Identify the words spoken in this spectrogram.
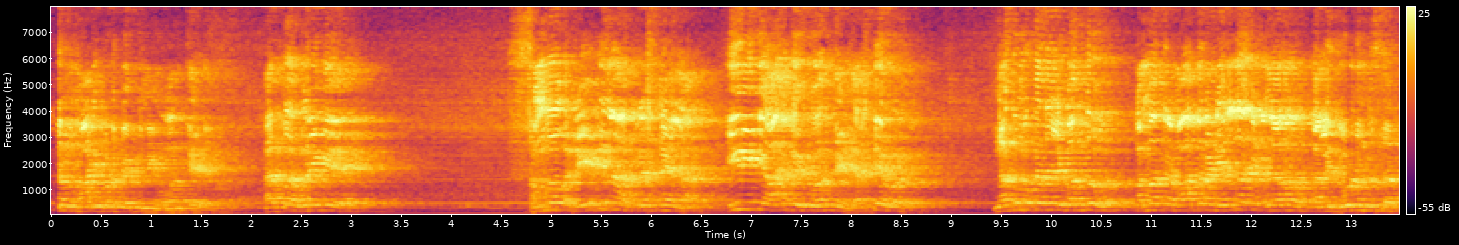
ಇದನ್ನು ಮಾಡಿಕೊಡ್ಬೇಕು ನೀವು ಅಂತೇಳಿ ಅದು ಅವರಿಗೆ ಸಂಭವ ರೇಟಿನ ಪ್ರಶ್ನೆ ಅಲ್ಲ ಈ ರೀತಿ ಆಗಬೇಕು ಅಂತೇಳಿ ಅಷ್ಟೇ ಅವರು ನಗುಮುಖದಲ್ಲಿ ಬಂದು ನಮ್ಮ ಹತ್ರ ಮಾತನಾಡಿ ಎಲ್ಲ ಕಡೆ ನಾನು ಅಲ್ಲಿ ಧೂಳುಂಟು ಸರ್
